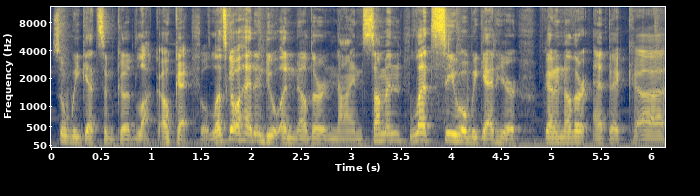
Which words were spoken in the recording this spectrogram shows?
so we get some good luck. Okay so let's go ahead and do another nine summon. Let's see what we get here got another epic uh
